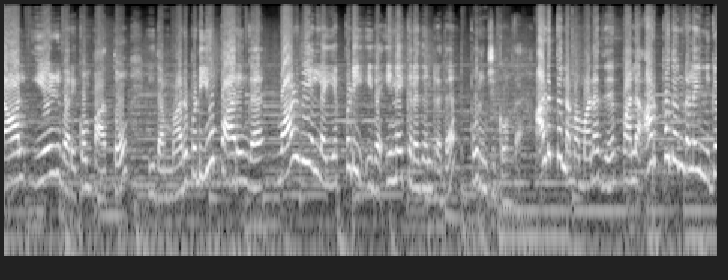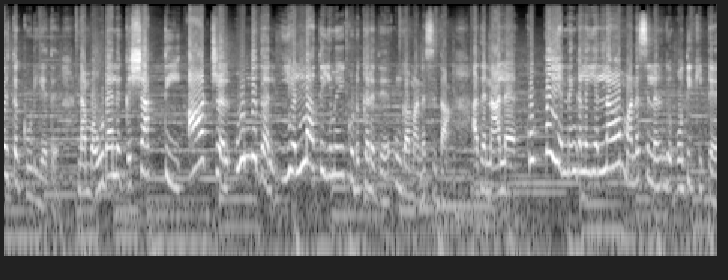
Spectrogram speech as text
நாள் ஏழு வரைக்கும் பார்த்தோம். இத மறுபடியும் பாருங்க. வாழ்வியல்ல எப்படி இதை இணைக்கிறதுன்றத புரிஞ்சுக்கோங்க. அடுத்து நம்ம மனது பல அற்புதங்களை நிகழ்த்தக்கூடியது. நம்ம உடலுக்கு சக்தி ஆற்றல் உந்துதல் எல்லாத்தையுமே கொடுக்கறது உங்க மனசு தான் அதனால குப்பை எண்ணங்களை எல்லாம் மனசுல இருந்து ஒதுக்கிட்டு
